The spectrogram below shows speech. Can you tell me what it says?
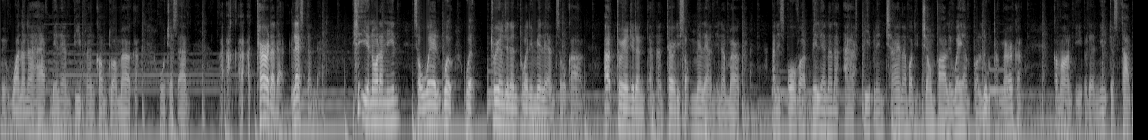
with one and a half billion people and come to America who just have a, a, a third of that, less than that. you know what I mean? So we're, we're, we're 320 million so called at uh, 330 something million in America. And it's over a billion and a half people in China, but it jump all the way and pollute America. Come on, people, they need to stop.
